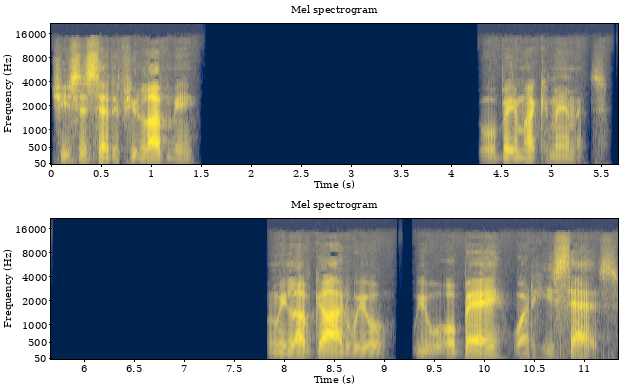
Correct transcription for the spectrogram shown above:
Jesus said, If you love me, you will obey my commandments. When we love God, we will, we will obey what he says.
